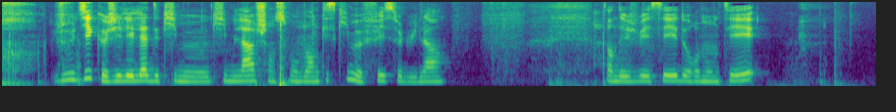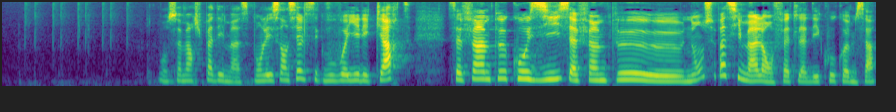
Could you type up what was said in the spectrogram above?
Oh, je vous dis que j'ai les LED qui me, qui me lâchent en ce moment. Qu'est-ce qui me fait celui-là? Attendez, je vais essayer de remonter. Bon, ça marche pas des masses. Bon, l'essentiel, c'est que vous voyez les cartes. Ça fait un peu cosy, ça fait un peu... Euh, non, c'est pas si mal, en fait, la déco comme ça.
